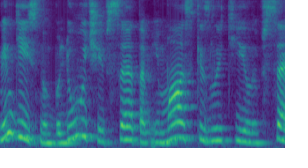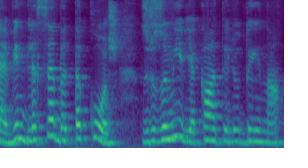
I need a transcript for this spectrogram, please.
він дійсно болючий, все там, і маски злетіли, все. Він для себе також зрозумів, яка ти людина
